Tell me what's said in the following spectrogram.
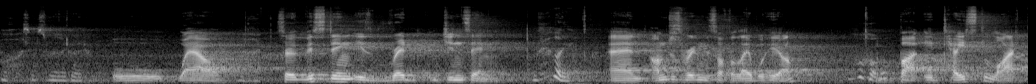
Oh, this is really good. Oh, wow. So this thing is red ginseng. Really? And I'm just reading this off the label here. But it tastes like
